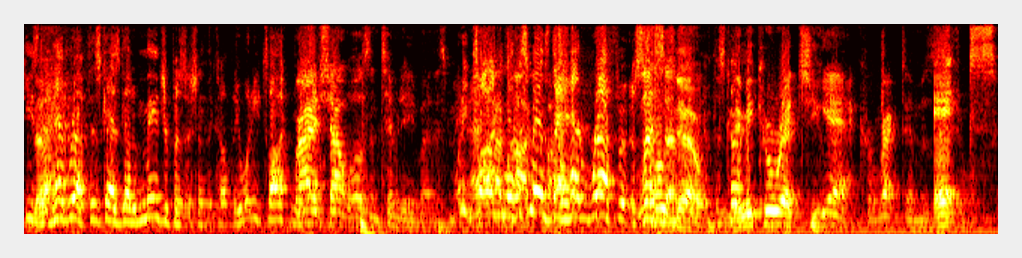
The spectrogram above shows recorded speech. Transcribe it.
He's No. the head ref. This guy's got a major position in the company. What are you talking Brian about? Brian Shotwell is intimidated by this man. What are you talking I'm about? This man's the head ref. Listen. No, of this let me correct you. Yeah, correct him as usual. Ex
